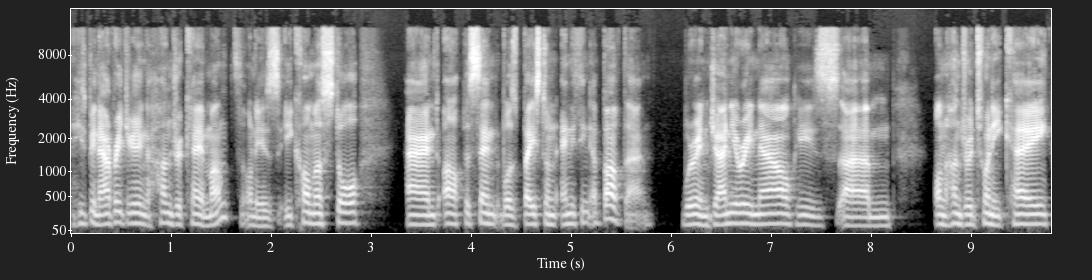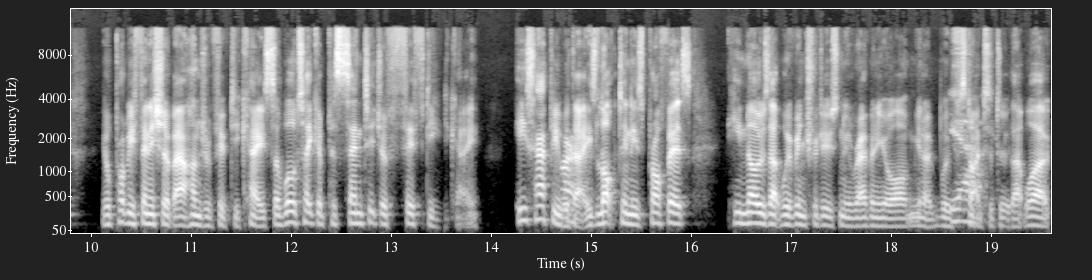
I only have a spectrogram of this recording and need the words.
he's been averaging 100k a month on his e-commerce store, and our percent was based on anything above that. We're in January now. He's um, on 120k. He'll probably finish at about 150k. So we'll take a percentage of 50k. He's happy with that. He's locked in his profits he knows that we've introduced new revenue or you know we've Yeah. started to do that work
